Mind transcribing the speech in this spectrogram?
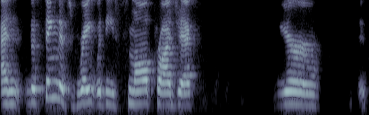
and the thing that's great with these small projects, you're, it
